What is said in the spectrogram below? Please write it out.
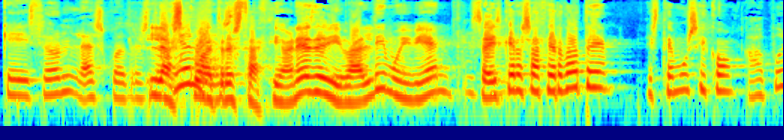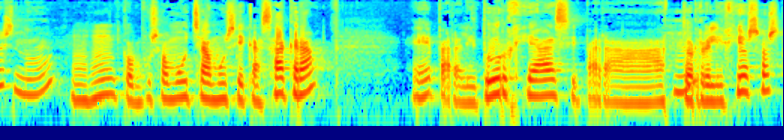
que son las cuatro estaciones. Las cuatro estaciones de Vivaldi, muy bien. ¿Sabéis que era sacerdote este músico? Ah, pues no. Compuso mucha música sacra eh, para liturgias y para actos religiosos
